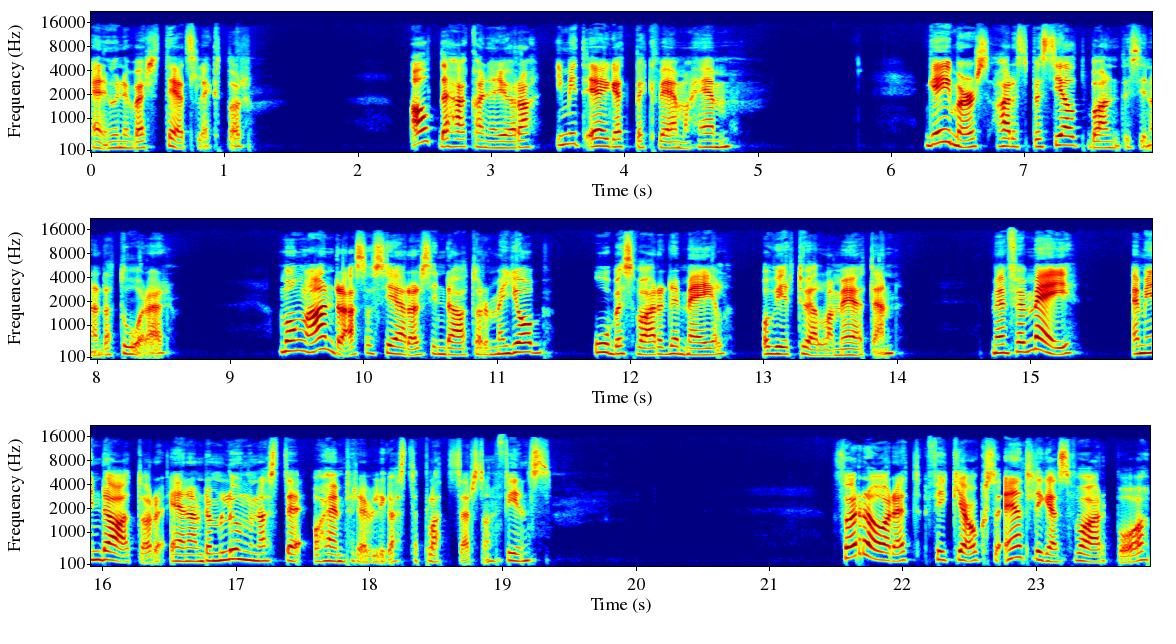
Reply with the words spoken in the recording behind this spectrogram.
än universitetslektor. Allt det här kan jag göra i mitt eget bekväma hem. Gamers har ett speciellt band till sina datorer. Många andra associerar sin dator med jobb, obesvarade mejl och virtuella möten. Men för mig är min dator en av de lugnaste och hemtrevligaste platser som finns. Förra året fick jag också äntligen svar på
